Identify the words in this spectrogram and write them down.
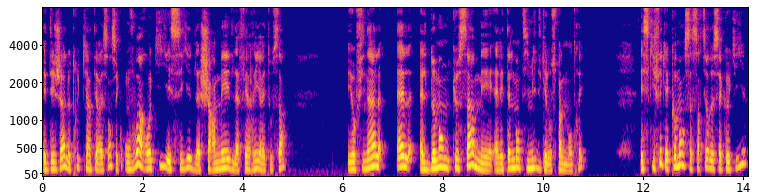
Et déjà, le truc qui est intéressant, c'est qu'on voit Rocky essayer de la charmer, de la faire rire et tout ça. Et au final, elle, elle demande que ça, mais elle est tellement timide qu'elle n'ose pas le montrer. Et ce qui fait qu'elle commence à sortir de sa coquille,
